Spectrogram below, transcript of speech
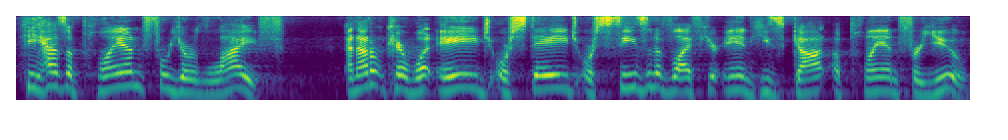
He has a plan for your life. And I don't care what age or stage or season of life you're in, He's got a plan for you.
